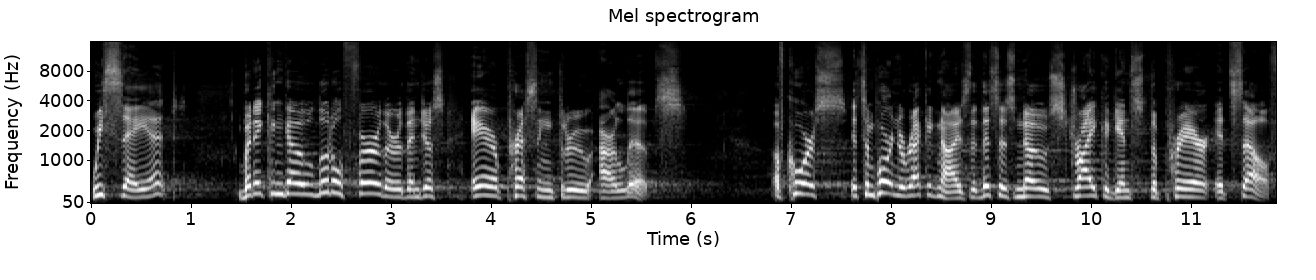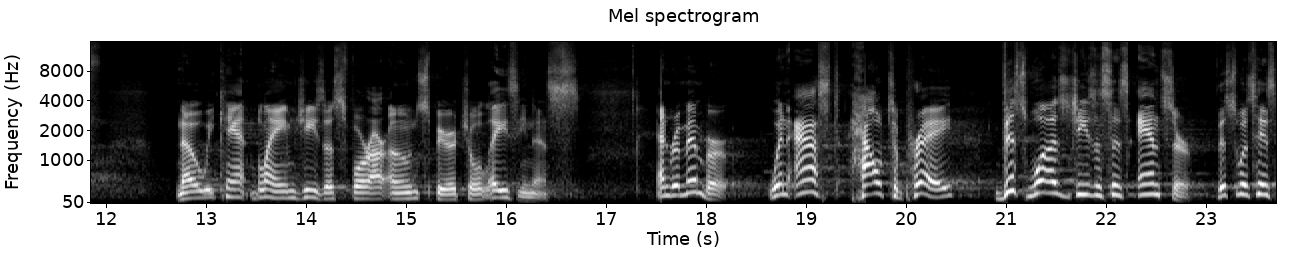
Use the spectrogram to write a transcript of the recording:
We say it, but it can go little further than just air pressing through our lips. Of course, it's important to recognize that this is no strike against the prayer itself. No, we can't blame Jesus for our own spiritual laziness. And remember, when asked how to pray, this was Jesus' answer. This was his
